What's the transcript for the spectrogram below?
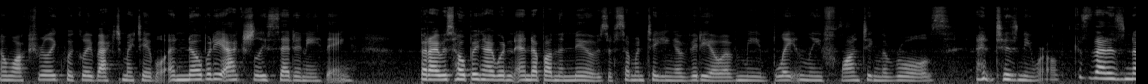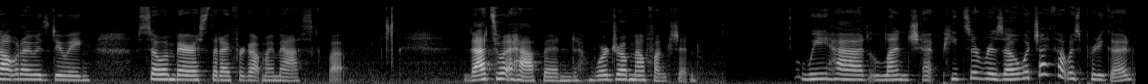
and walked really quickly back to my table. And nobody actually said anything. But I was hoping I wouldn't end up on the news if someone taking a video of me blatantly flaunting the rules at Disney World because that is not what I was doing. So embarrassed that I forgot my mask, but that's what happened. Wardrobe malfunction. We had lunch at Pizza Rizzo, which I thought was pretty good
